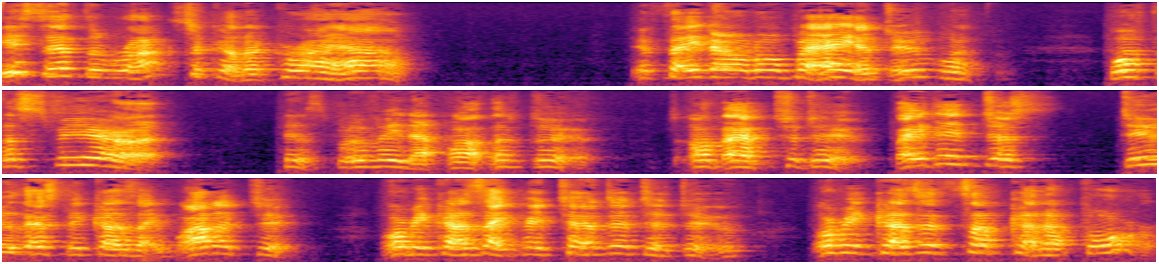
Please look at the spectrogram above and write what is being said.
He said the rocks are going to cry out if they don't obey and do what, what the Spirit is moving up on them to on them to do. They didn't just do this because they wanted to, or because they pretended to do, or because it's some kind of form.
